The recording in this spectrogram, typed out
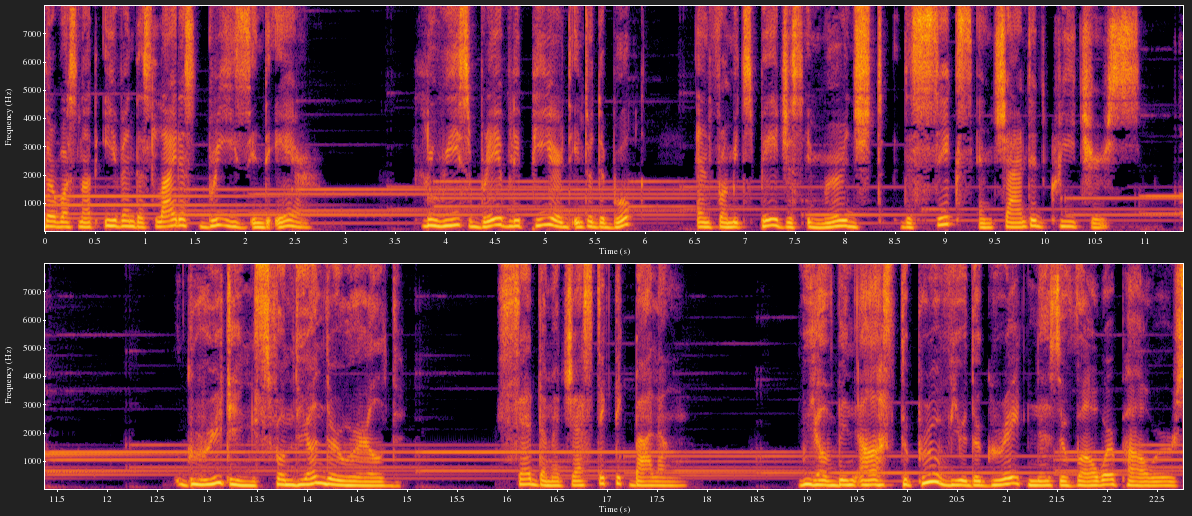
there was not even the slightest breeze in the air. Luis bravely peered into the book, and from its pages emerged the six enchanted creatures. Greetings from the underworld, said the majestic Tikbalang. We have been asked to prove you the greatness of our powers.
